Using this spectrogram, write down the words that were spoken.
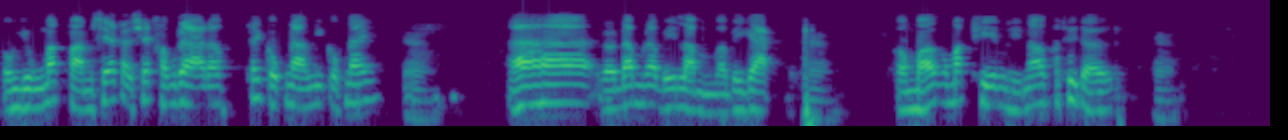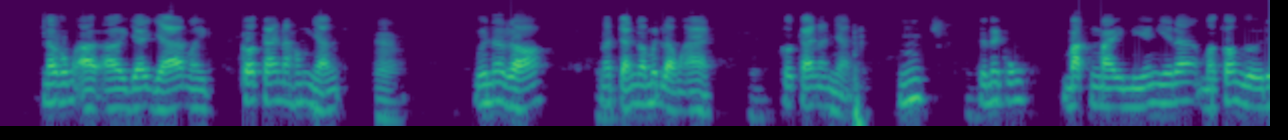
còn dùng mắt phạm xét là xét không ra đâu thấy cục nào như cục nấy yeah. à rồi đâm ra bị lầm và bị gạt còn mở con mắt thiên thì nó có thứ tự. Nó cũng ờ ờ dạ dạ mà có cái nó không nhận. Yeah. với nó rõ nó chẳng có mít lòng ai. Có cái nó nhận. Ừ. cho nên cũng mặt mày miệng vậy đó mà có người thì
